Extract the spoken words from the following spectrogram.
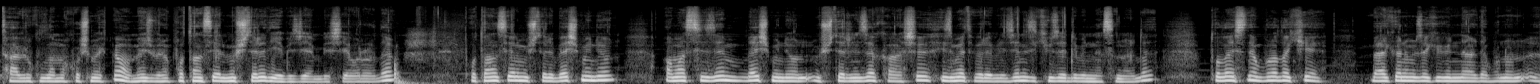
tabiri kullanmak hoşuma gitmiyor ama mecburen potansiyel müşteri diyebileceğim bir şey var orada. Potansiyel müşteri 5 milyon ama sizin 5 milyon müşterinize karşı hizmet verebileceğiniz 250 binle sınırlı. Dolayısıyla buradaki belki önümüzdeki günlerde bunun e,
